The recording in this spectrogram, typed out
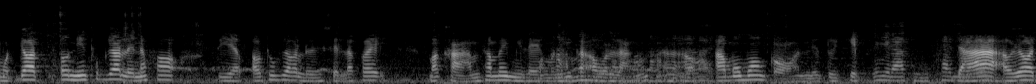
หมดยอดต้นนี้ทุกยอดเลยนะพ่อเตรียมเอาทุกยอดเลยเสร็จแล้วก็มะขามถ้าไม่มีแรงวันนี้ก็เอาวันหลังเออเอาเอามะม่วงก่อนเดี๋ยวตุยเก็บเวลาถึงขั้นจ้าเอายอด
